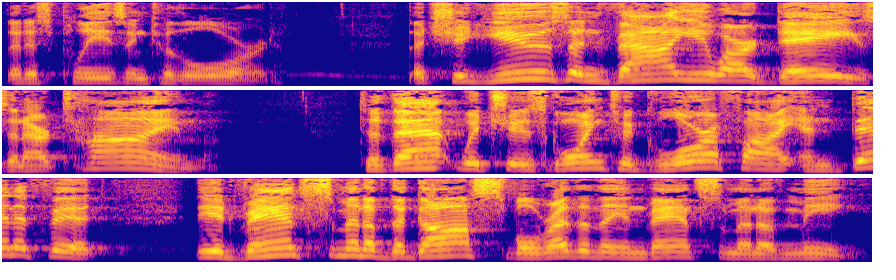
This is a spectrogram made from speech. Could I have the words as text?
that is pleasing to the Lord that should use and value our days and our time to that which is going to glorify and benefit the advancement of the gospel rather than the advancement of me.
